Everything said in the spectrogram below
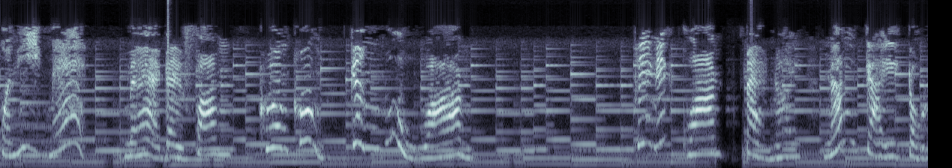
กว่านี้อีกแม่ แม่ได้ฟังเครื่องครึ่งจึงวู่วาม พินิจความแต่ในน้ำใจตน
